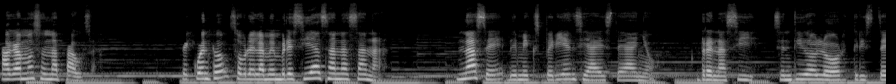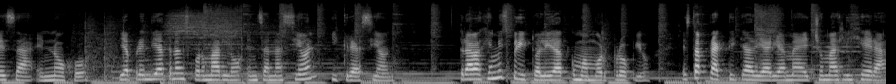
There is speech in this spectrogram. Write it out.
Hagamos una pausa. Te cuento sobre la membresía Sana Sana. Nace de mi experiencia este año. Renací, sentí dolor, tristeza, enojo y aprendí a transformarlo en sanación y creación. Trabajé mi espiritualidad como amor propio. Esta práctica diaria me ha hecho más ligera,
